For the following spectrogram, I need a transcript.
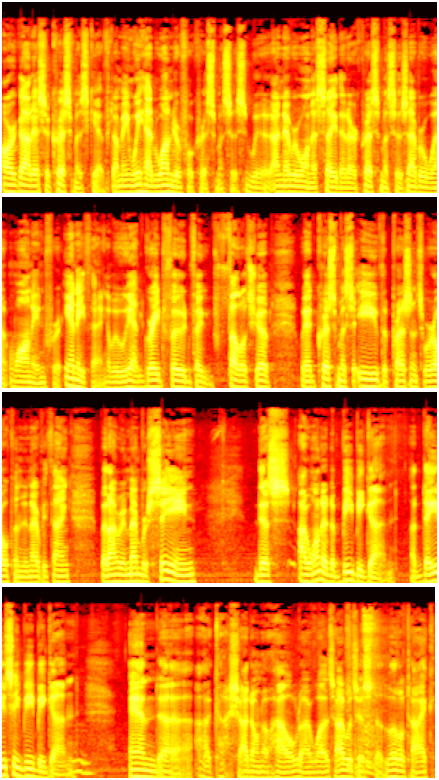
or got us a Christmas gift. I mean, we had wonderful Christmases. We, I never want to say that our Christmases ever went wanting for anything. I mean, we had great food, fellowship. We had Christmas Eve. The presents were opened and everything. But I remember seeing this. I wanted a BB gun, a Daisy BB gun. Mm. And uh, I, gosh, I don't know how old I was. I was just a little tyke.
